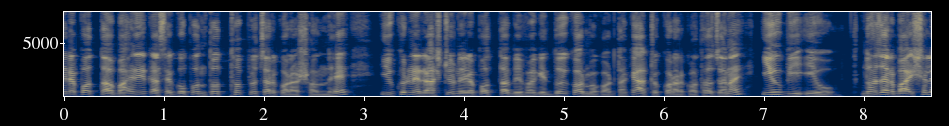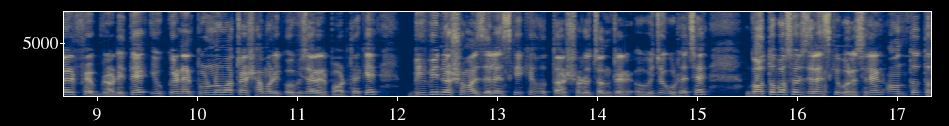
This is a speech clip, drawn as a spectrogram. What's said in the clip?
নিরাপত্তা বাহিনীর কাছে গোপন তথ্য প্রচার করার সন্দেহে ইউক্রেনের রাষ্ট্রীয় নিরাপত্তা বিভাগের দুই কর্মকর্তাকে আটক করার কথাও জানায় ইউবিইউ। দু হাজার বাইশ সালের ফেব্রুয়ারিতে ইউক্রেনের পূর্ণমাত্রায় সামরিক অভিযানের পর থেকে বিভিন্ন সময় জেলেন্সকিকে হত্যার ষড়যন্ত্রের অভিযোগ উঠেছে। গত বছর জেলেন্সকি বলেছিলেন, অন্তত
